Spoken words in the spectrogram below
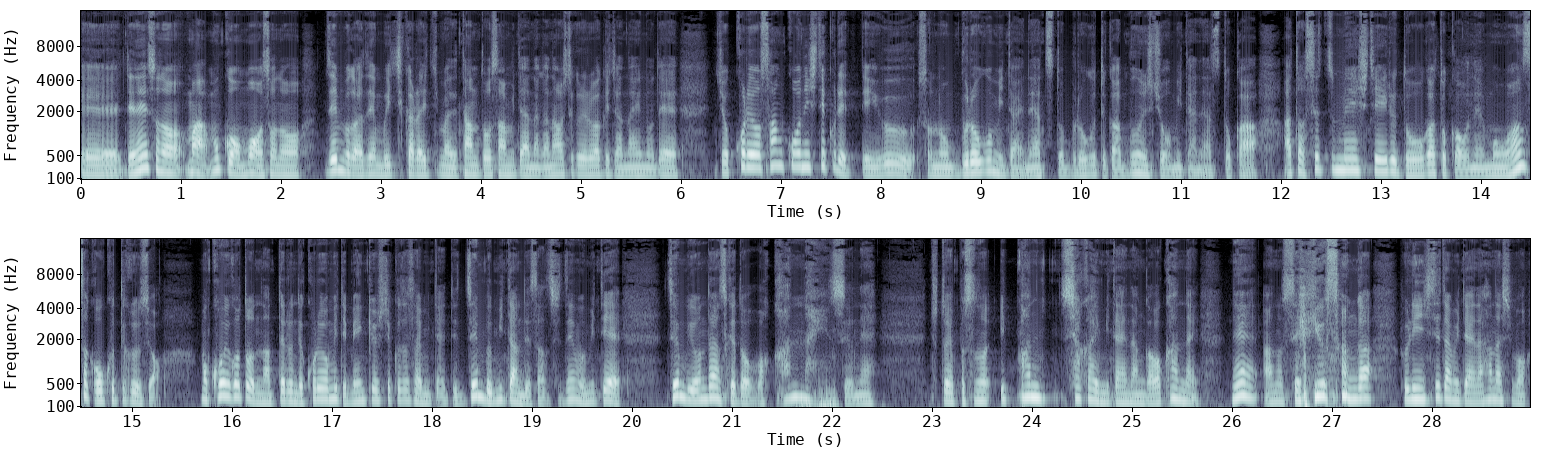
えーでね、その、まあ、向こうも、その、全部が全部1から1まで担当さんみたいなのが直してくれるわけじゃないので、一応これを参考にしてくれっていう、そのブログみたいなやつと、ブログっていうか文章みたいなやつとか、あとは説明している動画とかをね、もうわんさか送ってくるんですよ。まあ、こういうことになってるんで、これを見て勉強してくださいみたいって全部見たんです、私。全部見て、全部読んだんですけど、わかんないんですよね。ちょっとやっぱその一般社会みたいなのがわかんない。ね、あの声優さんが不倫してたみたいな話も、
